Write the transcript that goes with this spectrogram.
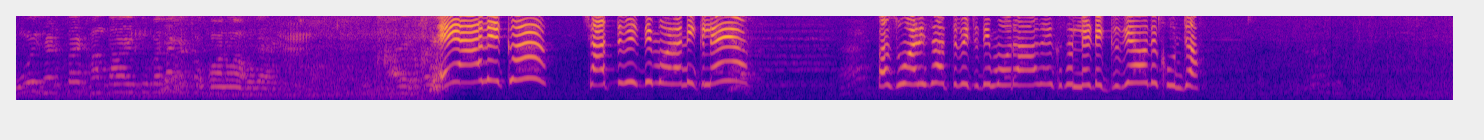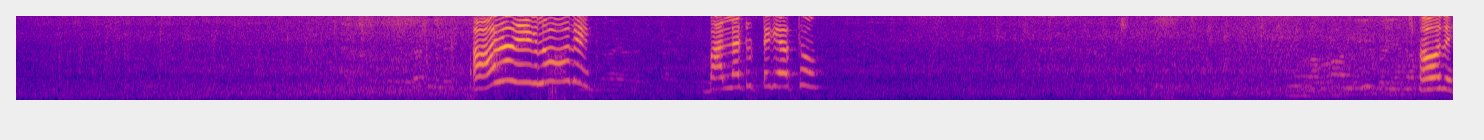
ਮੂੰਹ ਹੀ ਛੱਡਤਾ ਖਾਂਦਾ ਇਹ ਤੋਂ ਪਹਿਲਾਂ ਕਿੱਥੋਂ ਖਾਣ ਹੋ ਗਿਆ ਇਹ ਆ ਦੇਖੋ ਛੱਤ ਵਿੱਚ ਦੀ ਮੋਰਾ ਨਿਕਲਿਆ ਆ। ਪਸ਼ੂ ਵਾਲੀ ਛੱਤ ਵਿੱਚ ਦੀ ਮੋਰਾ ਆ ਦੇਖ, ਥੱਲੇ ਡਿੱਗ ਗਿਆ ਉਹਦੇ ਖੁੰਝਾ। ਆ ਨਾ ਦੇਖ ਲਓ ਉਹਦੇ। ਬਾਲਾ ਟੁੱਟ ਗਿਆ ਉੱਥੋਂ। ਆ ਉਹਦੇ।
